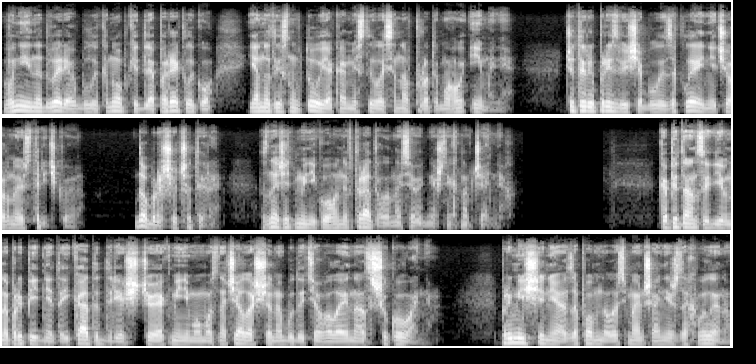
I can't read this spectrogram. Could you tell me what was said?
В ній на дверях були кнопки для переклику. Я натиснув ту, яка містилася навпроти мого імені. Чотири прізвища були заклеєні чорною стрічкою. Добре, що чотири. Значить, ми нікого не втратили на сьогоднішніх навчаннях. Капітан сидів на припіднятій катедрі, що як мінімум означало, що не буде цього лайна з шокуванням. Приміщення заповнилось менше, ніж за хвилину.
